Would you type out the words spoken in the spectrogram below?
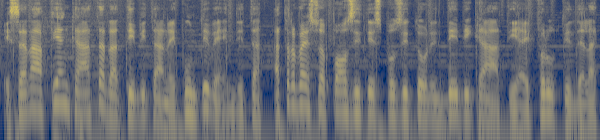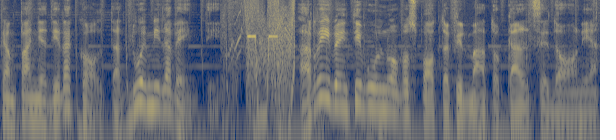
e sarà affiancata da attività nei punti vendita attraverso appositi espositori dedicati ai frutti della campagna di raccolta 2020. Arriva in tv il nuovo spot firmato Calcedonia.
